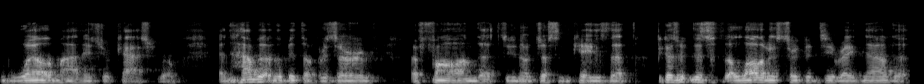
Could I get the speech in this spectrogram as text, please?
well manage your cash flow and have a little bit of reserve, a fund that you know just in case that because there's a lot of uncertainty right now that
